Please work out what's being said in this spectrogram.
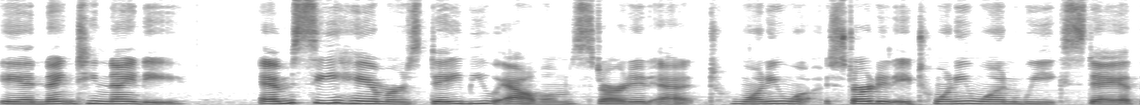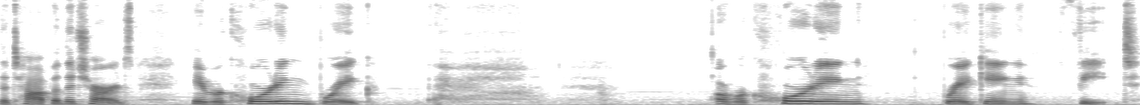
In 1990, MC Hammer's debut album started at 21 started a 21-week stay at the top of the charts, a recording break a recording breaking feat.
